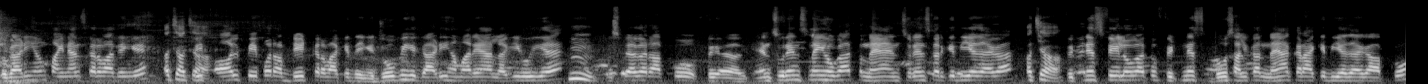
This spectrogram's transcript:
तो गाड़ी हम फाइनेंस करवा देंगे। अच्छा अच्छा। ऑल पेपर अपडेट करवा के देंगे। जो भी गाड़ी हमारे यहाँ लगी हुई है हम्म। उस पे अगर आपको इंश्योरेंस नहीं होगा तो नया इंश्योरेंस करके दिया जाएगा। अच्छा। फिटनेस फेल होगा तो फिटनेस दो साल का नया करा के दिया जाएगा आपको।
